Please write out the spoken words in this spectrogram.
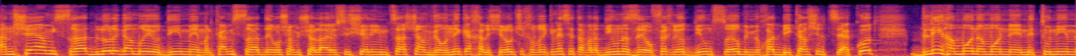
אנשי המשרד לא לגמרי יודעים, אה, מנכ"ל משרד ראש הממשלה יוסי שלי נמצא שם ועונה ככה לשאלות של חברי כנסת, אבל הדיון הזה הופך להיות דיון סוער במיוחד, בעיקר של צעקות, בלי המון המון אה, נתונים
